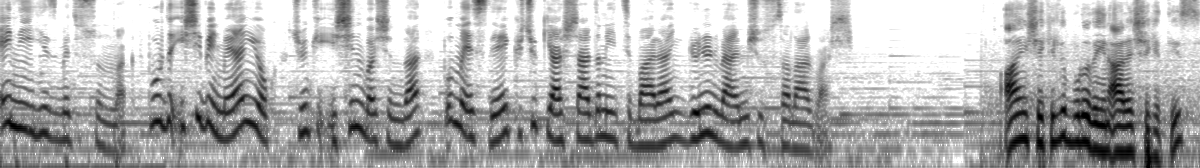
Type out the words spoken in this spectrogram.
en iyi hizmeti sunmak. Burada işi bilmeyen yok. Çünkü işin başında bu mesleğe küçük yaşlardan itibaren gönül vermiş ustalar var. Aynı şekilde burada da yine aile şirketiyiz.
